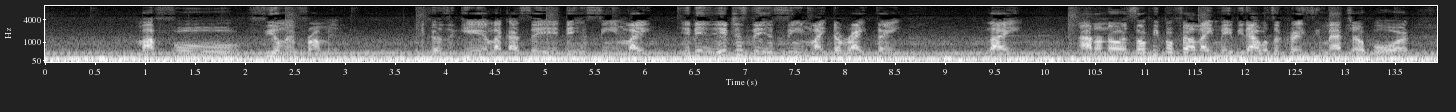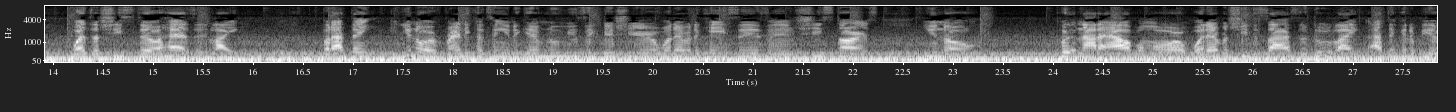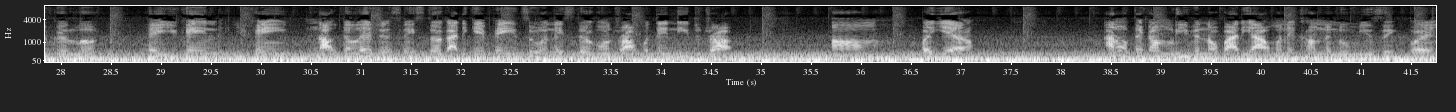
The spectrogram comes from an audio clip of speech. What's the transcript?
my full feeling from it. Because again, like I said, it didn't seem like it didn't it just didn't seem like the right thing. Like, I don't know, some people felt like maybe that was a crazy matchup or whether she still has it. Like but I think, you know, if Brandy continue to give new music this year, whatever the case is, and she starts, you know, putting out an album or whatever she decides to do, like I think it'll be a good look. Hey, you can't you can't knock the legends. They still got to get paid too, and they still gonna drop what they need to drop. Um, but yeah, I don't think I'm leaving nobody out when it come to new music, but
